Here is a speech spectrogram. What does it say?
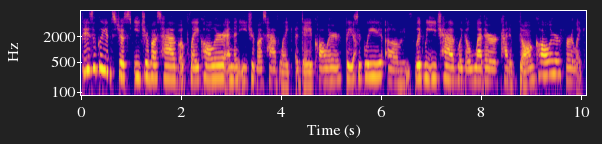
Basically, it's just each of us have a play collar, and then each of us have like a day collar. Basically, yeah. um, like we each have like a leather kind of dog collar for like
